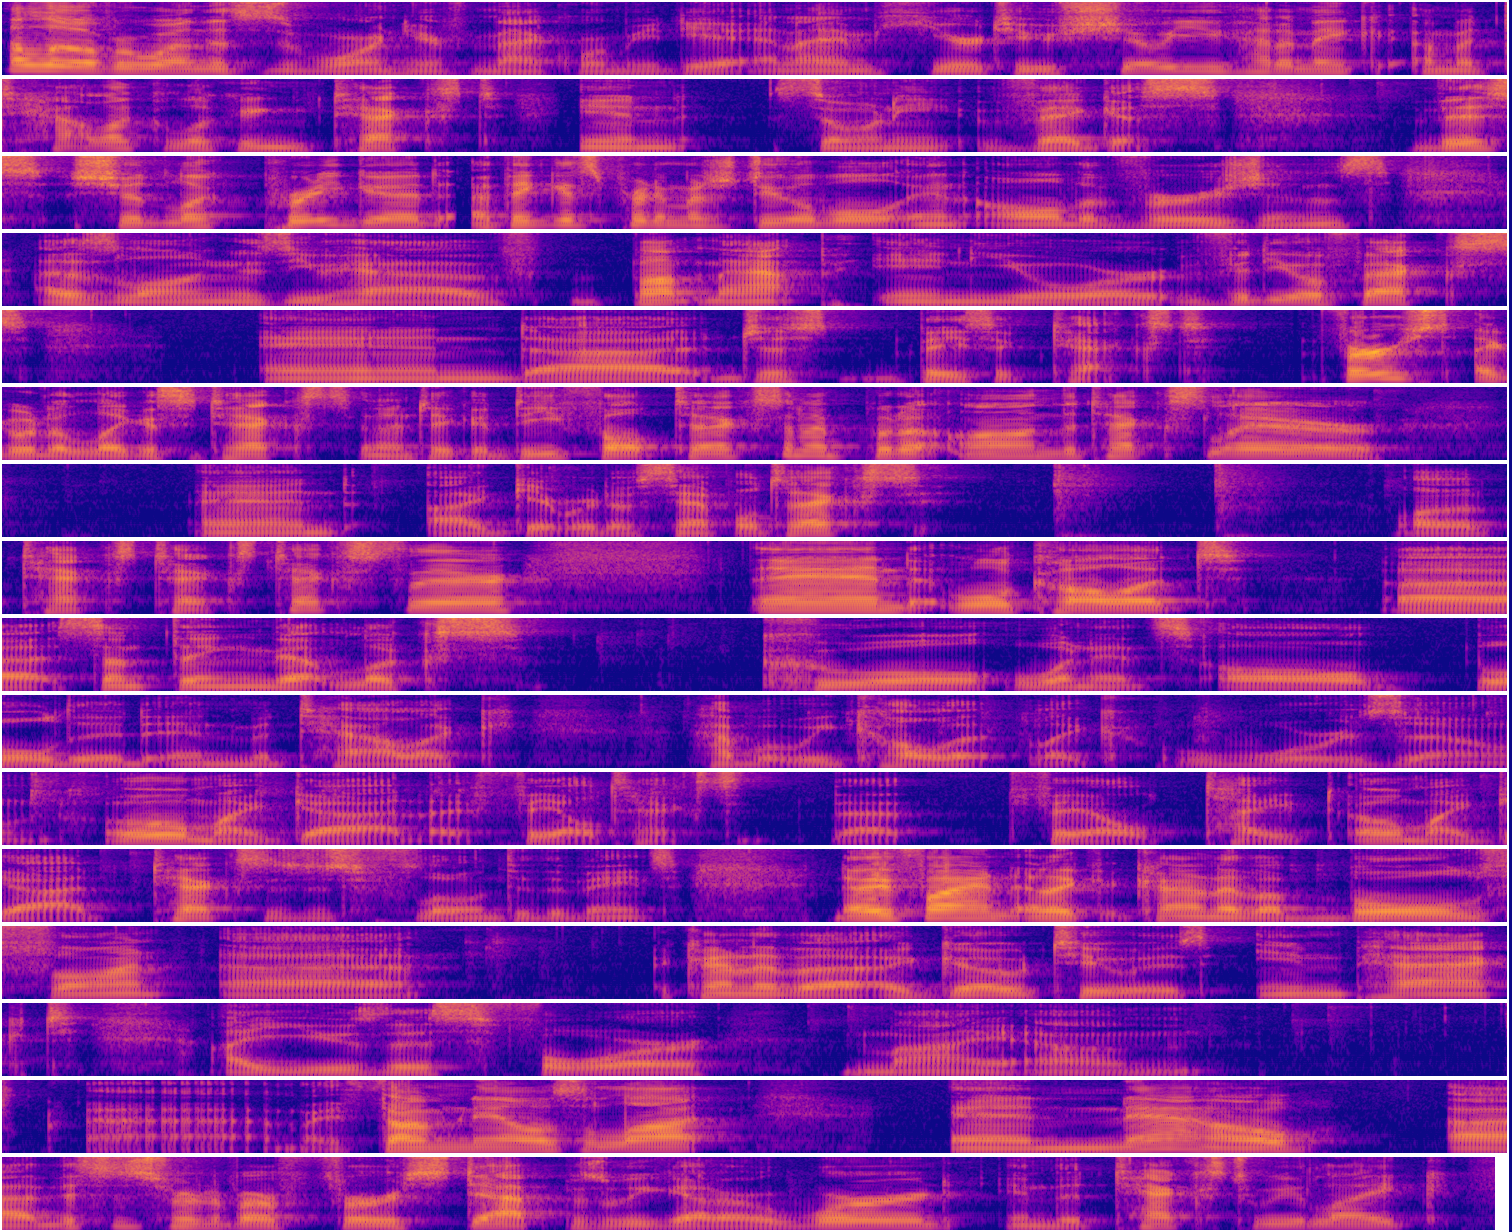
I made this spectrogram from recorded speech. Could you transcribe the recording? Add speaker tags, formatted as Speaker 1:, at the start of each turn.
Speaker 1: Hello everyone, this is Warren here from MacWar Media, and I'm here to show you how to make a metallic looking text in Sony Vegas. This should look pretty good. I think it's pretty much doable in all the versions, as long as you have bump map in your video effects and uh, just basic text. First, I go to legacy text and I take a default text and I put it on the text layer. And I get rid of sample text. A lot of text, text, text there. And we'll call it uh, something that looks cool when it's all bolded and metallic. How about we call it like Warzone? Oh my god, I fail text that fail typed. Oh my god, text is just flowing through the veins. Now I find like kind of a bold font. Uh, kind of a, a go-to is Impact. I use this for my um, uh, my thumbnails a lot. And now uh, this is sort of our first step because we got our word in the text we like.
